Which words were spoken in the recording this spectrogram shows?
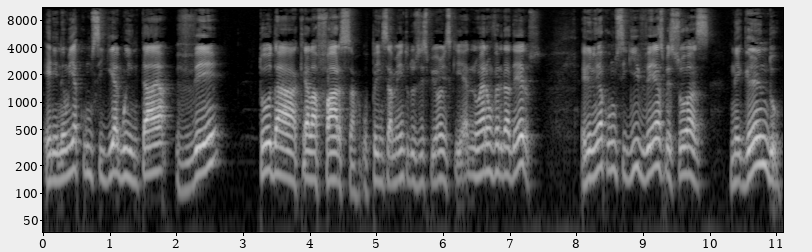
ele não ia conseguir aguentar ver toda aquela farsa, o pensamento dos espiões que não eram verdadeiros. Ele não ia conseguir ver as pessoas negando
